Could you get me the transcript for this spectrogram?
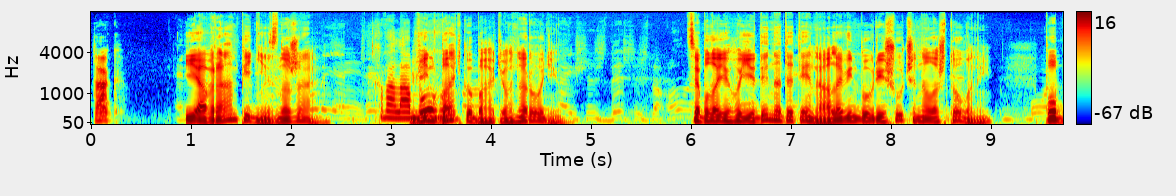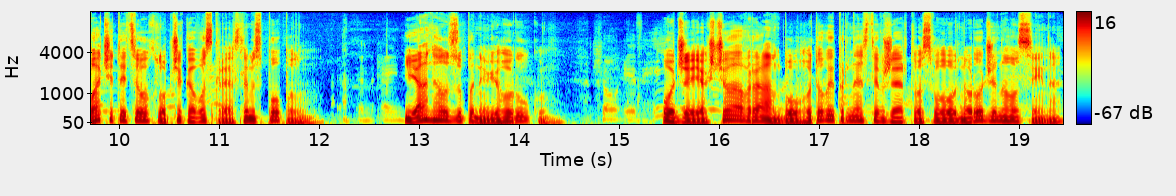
Так. І Авраам підніс ножа. Хвала Він батько багатьох народів. Це була його єдина дитина, але він був рішуче налаштований побачити цього хлопчика воскреслим з попелу. І ангел зупинив його руку. Отже, якщо Авраам був готовий принести в жертву свого однородженого сина,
